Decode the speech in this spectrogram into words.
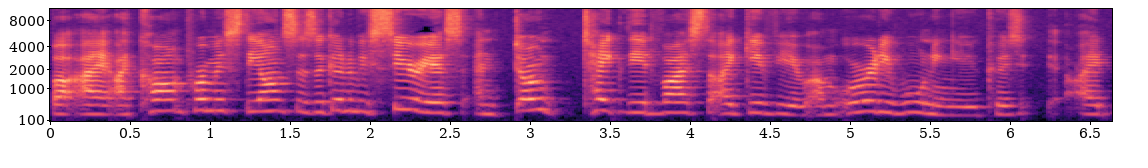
But I, I can't promise the answers are going to be serious and don't take the advice that I give you. I'm already warning you because I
